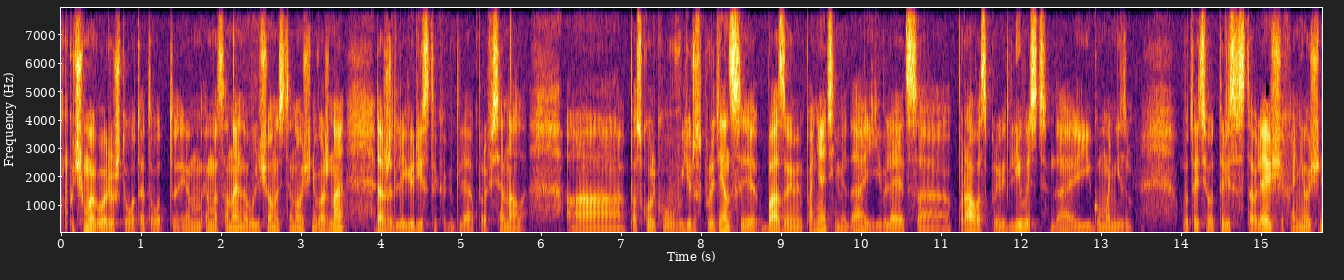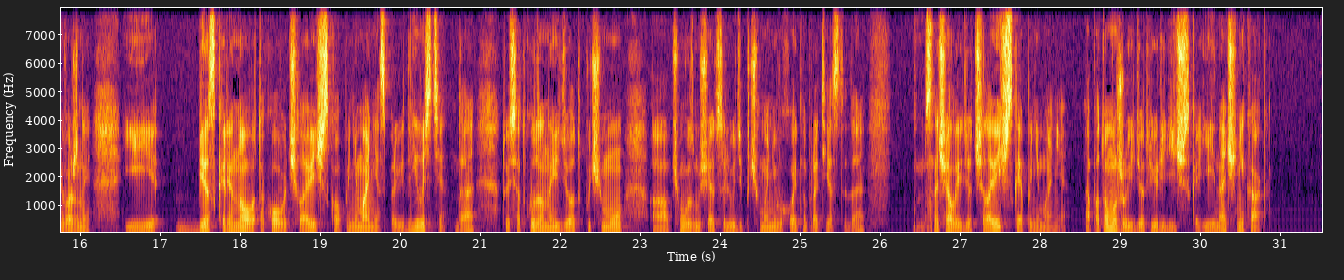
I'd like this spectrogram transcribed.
Почему я говорю, что вот эта вот эм, эмоциональная вовлеченность, она очень важна, даже для юриста, как для профессионала, а, поскольку в юриспруденции базовыми понятиями да, является право, справедливость да, и гуманизм. Вот эти вот три составляющих, они очень важны. И без коренного такого человеческого понимания справедливости, да, то есть откуда она идет, почему, а, почему возмущаются люди, почему они выходят на протесты, да, сначала идет человеческое понимание, а потом уже идет юридическое, и иначе никак.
